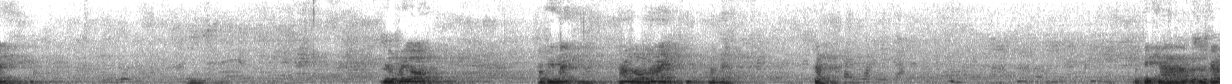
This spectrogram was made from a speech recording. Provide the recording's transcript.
นะเดี๋ยวค่อยร้องโอเคไหมห้ามร้องไห้ครับแม่จ้ะโอเคครับขอบคุณครับ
